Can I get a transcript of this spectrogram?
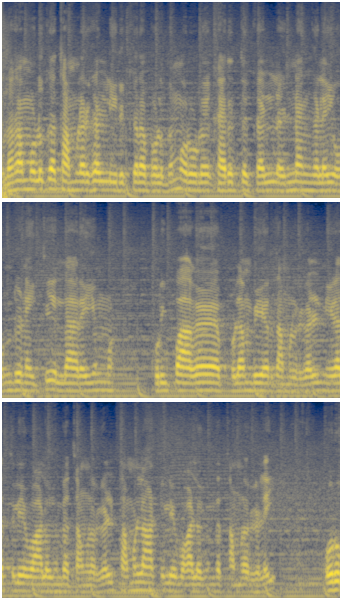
உலகம் முழுக்க தமிழர்கள் இருக்கிற பொழுதும் அவருடைய கருத்துக்கள் எண்ணங்களை ஒன்றிணைத்து எல்லாரையும் குறிப்பாக புலம்பெயர் தமிழர்கள் நிலத்திலே வாழுகின்ற தமிழர்கள் தமிழ்நாட்டிலே வாழுகின்ற தமிழர்களை ஒரு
